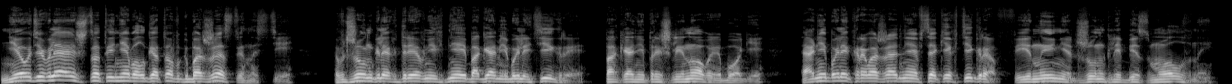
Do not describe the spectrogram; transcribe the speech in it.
Не удивляюсь, что ты не был готов к божественности. В джунглях древних дней богами были тигры, пока не пришли новые боги. Они были кровожаднее всяких тигров, и ныне джунгли безмолвны.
